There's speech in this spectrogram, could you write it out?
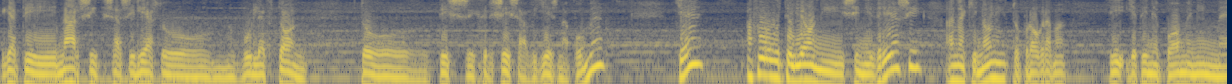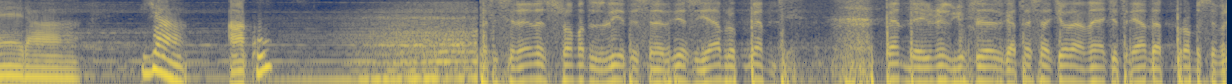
για την άρση της ασυλίας των βουλευτών το, της χρυσής Αυγής να πούμε και αφού τελειώνει η συνειδρίαση ανακοινώνει το πρόγραμμα για την επόμενη μέρα. Για άκου τη συνένεση του σώματος λύεται συνεδρίαση για αύριο 5η 5 Ιουνίου 2014 και ώρα 9 και 30 π.μ.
